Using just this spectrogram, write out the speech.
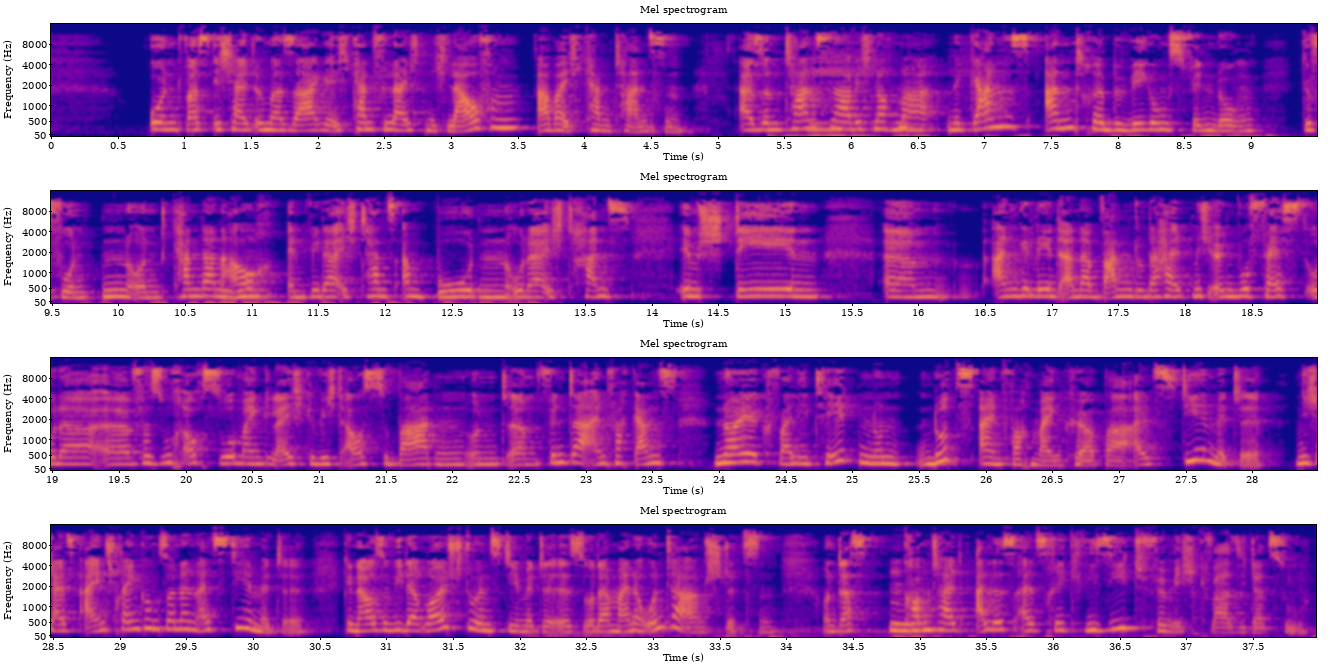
Und was ich halt immer sage, ich kann vielleicht nicht laufen, aber ich kann tanzen. Also im Tanzen habe ich noch mal eine ganz andere Bewegungsfindung gefunden und kann dann mhm. auch entweder ich tanze am Boden oder ich tanze im Stehen, ähm, angelehnt an der Wand oder halt mich irgendwo fest oder äh, versuche auch so mein Gleichgewicht auszubaden und ähm, finde da einfach ganz neue Qualitäten und nutz einfach meinen Körper als Stilmittel. Nicht als Einschränkung, sondern als Stilmittel. Genauso wie der Rollstuhl ein Stilmittel ist oder meine Unterarmstützen. Und das mhm. kommt halt alles als Requisit für mich quasi dazu.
